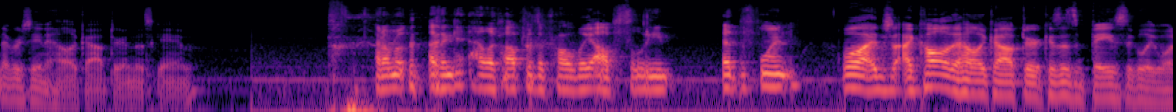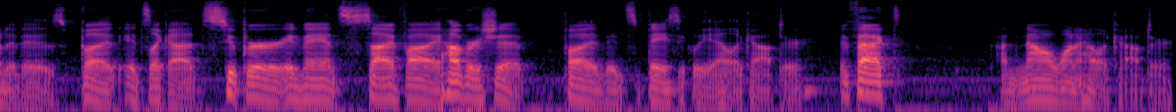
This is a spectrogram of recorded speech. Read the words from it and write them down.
Never seen a helicopter in this game. I don't know. I think helicopters are probably obsolete at this point. Well, I just I call it a helicopter because it's basically what it is, but it's like a super advanced sci-fi hover ship, but it's basically a helicopter. In fact, now I want a helicopter.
